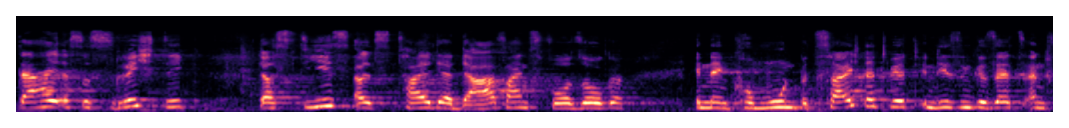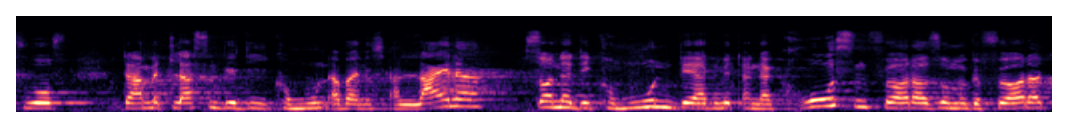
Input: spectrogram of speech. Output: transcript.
Daher ist es richtig, dass dies als Teil der Daseinsvorsorge in den Kommunen bezeichnet wird in diesem Gesetzentwurf. Damit lassen wir die Kommunen aber nicht alleine, sondern die Kommunen werden mit einer großen Fördersumme gefördert,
